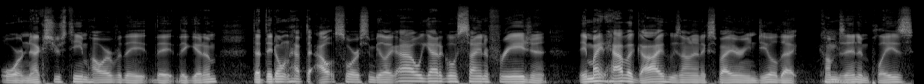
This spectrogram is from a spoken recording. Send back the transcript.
or next year's team, however they, they, they get them, that they don't have to outsource and be like, oh, we got to go sign a free agent. They might have a guy who's on an expiring deal that comes in and plays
